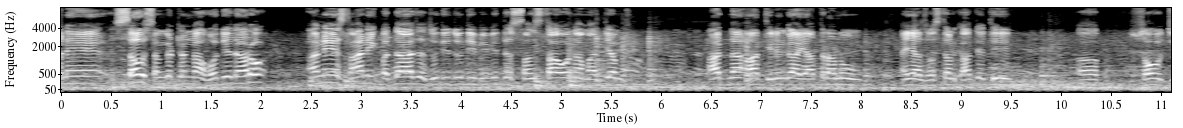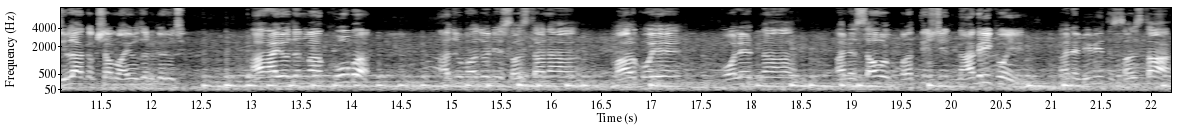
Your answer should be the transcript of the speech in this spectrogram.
અને સૌ સંગઠનના હોદ્દેદારો અને સ્થાનિક બધા જ જુદી જુદી વિવિધ સંસ્થાઓના માધ્યમથી આજના આ તિરંગા યાત્રાનું અહીંયા જસદણ ખાતેથી સૌ જિલ્લા કક્ષાનું આયોજન કર્યું છે. આ આયોજનમાં ખૂબ આજુબાજુની સંસ્થાના બાળકોએ, કોલેજના અને સૌ પ્રતિષ્ઠિત નાગરિકોએ અને વિવિધ સંસ્થા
